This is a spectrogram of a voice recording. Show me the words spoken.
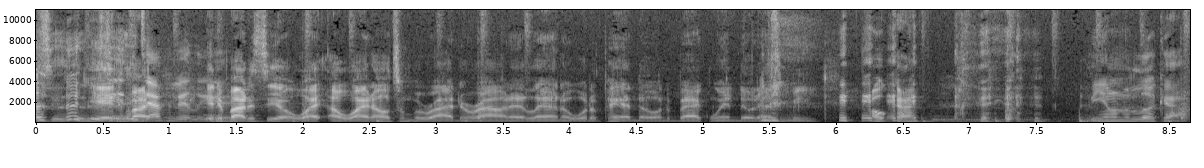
is. there. It's a- it Yeah, anybody, definitely is. anybody see a white a white Altima riding around Atlanta with a panda on the back window? That's me. Okay. Be on the lookout.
